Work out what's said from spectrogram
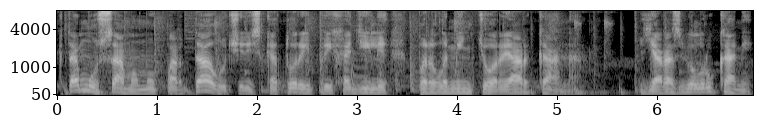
К тому самому порталу, через который приходили парламентеры Аркана. Я развел руками.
